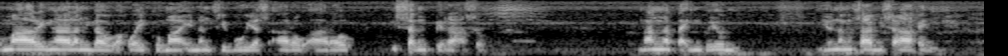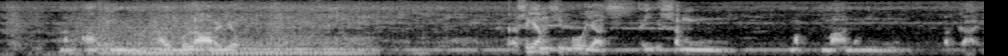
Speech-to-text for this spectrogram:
kumari nga lang daw ako ay kumain ng sibuyas araw-araw, isang piraso. Nangatain ko yun. Yun ang sabi sa akin ng aking albularyo. Kasi ang sibuyas ay isang ma maanong pagkain.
